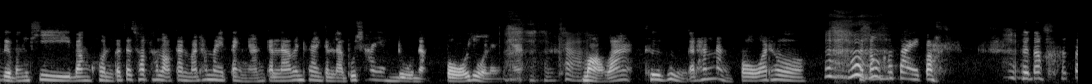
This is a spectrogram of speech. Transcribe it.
หรือบางทีบางคนก็จะชอบทะเลาะกันว่าทำไมแต่งงานกันแล้วเป็นแฟนกันแล้วผู้ชายยังดูหนังโป๊อยู่อะไรอย่างเงี้ยค่ะหมอว่าคือหึงกระทั่งหนังโป๊อะเธอเธอต้องเข้าใจก่อนเธอต้องเข้าใจ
